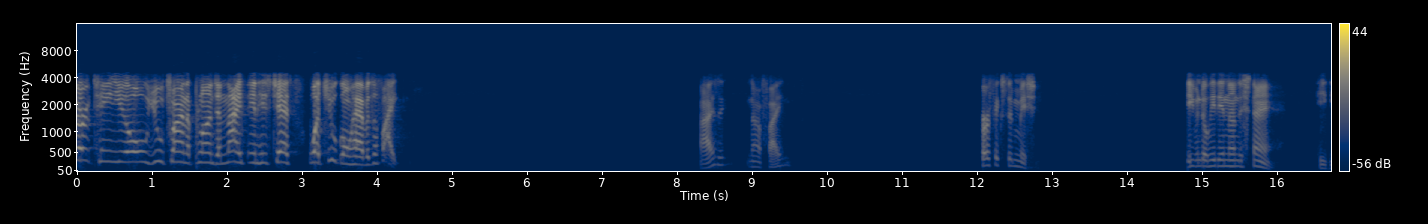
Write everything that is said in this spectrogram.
thirteen year old you trying to plunge a knife in his chest, what you gonna have is a fight. Isaac, not fighting. Perfect submission. Even though he didn't understand, he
